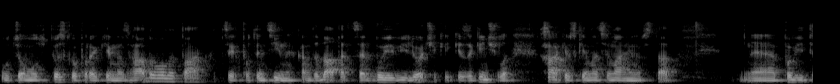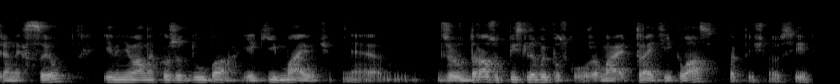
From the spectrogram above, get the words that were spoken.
у цьому списку, про який ми згадували, так цих потенційних кандидатах, це бойові льотчики, які закінчили Харківський національний університет е, повітряних сил імені Івана Кожедуба, які мають. Вже одразу після випуску вже мають третій клас, фактично всі,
